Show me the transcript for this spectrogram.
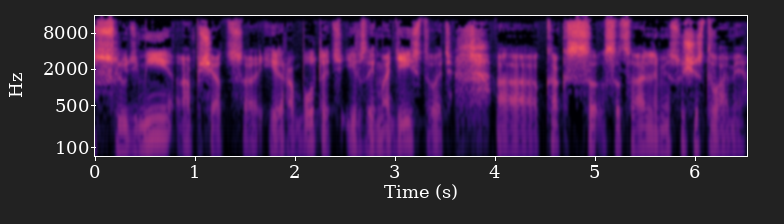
с людьми общаться и работать, и взаимодействовать, а, как с социальными существами.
